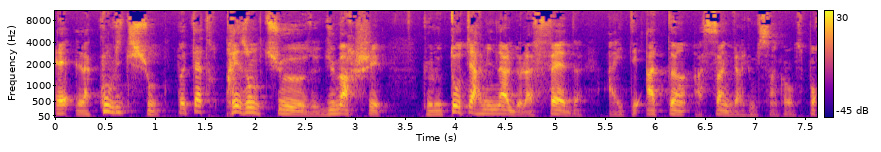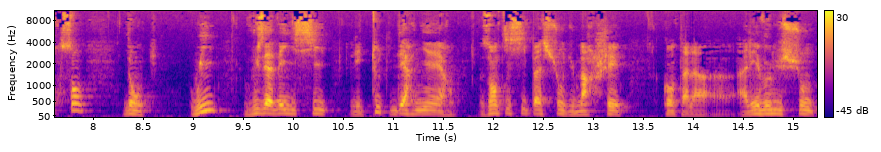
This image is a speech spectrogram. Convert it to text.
est la conviction, peut-être présomptueuse, du marché que le taux terminal de la Fed a été atteint à 5,50%. Donc, oui, vous avez ici les toutes dernières anticipations du marché quant à l'évolution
